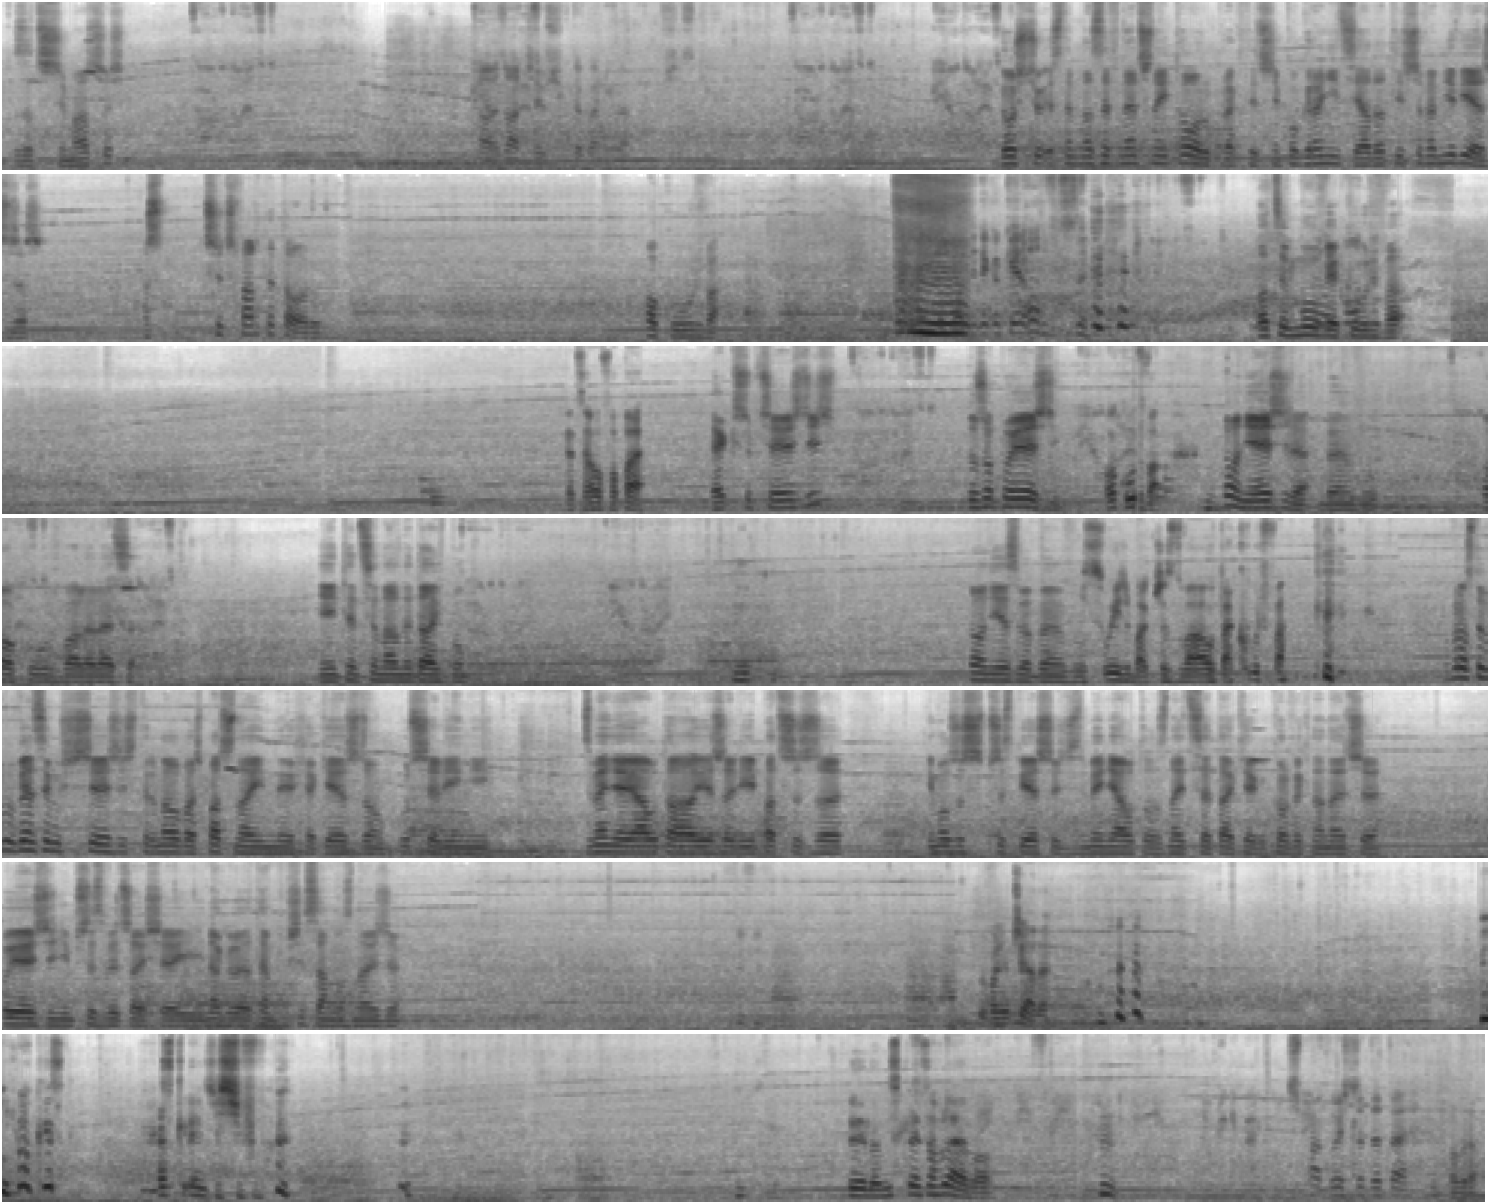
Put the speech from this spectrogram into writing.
Zatrzymacie się? No, zobaczcie, już ich dogoniłem. Gościu, jestem na zewnętrznej toru praktycznie, po granicy, a ty jeszcze we mnie wjeżdżasz. Aż 3 czwarte toru. O kurwa. Ty tego kierowcy. O tym mówię, kurwa. skręcało w OP. Jak szybciej jeździć? Dużo pojeździ. O kurwa. To nieźle, BMW. O kurwa, ale lecę. Nieintencjonalny dive bomb. To niezłe BMW. I switchback przez dwa auta, kurwa. Po prostu więcej musisz jeździć, trenować, patrz na innych jak jeżdżą, ucz się linii. Zmieniaj auta, jeżeli patrzysz, że nie możesz przyspieszyć, zmień auto, znajdź seta jakiegokolwiek na necie. Pojeździ nim, przyzwyczaj się i nagle tempo się samo znajdzie. Kurwa, nie przyjadę. nie mogę sk skręcić. Ty, no mi skręca w lewo. Szpaku jeszcze DT. Dobra.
